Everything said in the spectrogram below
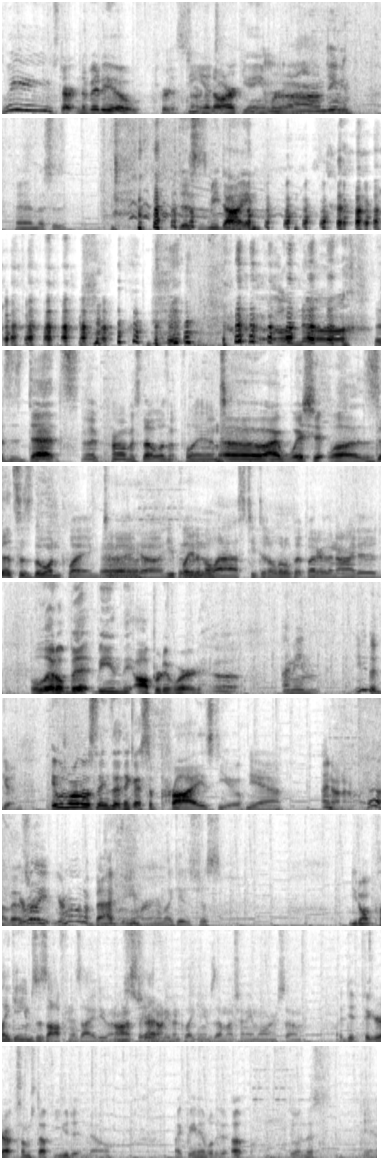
Whee! Starting the video for Just started. DNR Game Room. I'm Damien. and this is this is me dying. Oh no! This is Debts. I promise that wasn't planned. Oh, I wish it was. Debts is the one playing today. Uh, Uh, he played in the uh. last. He did a little bit better than I did. A little bit being the operative word. Uh, I mean, you did good. It was one of those things I think I surprised you. Yeah, I don't know. Oh, that's you're really right. you're not a bad gamer. Like it's just you don't play games as often as I do, and honestly. I don't even play games that much anymore. So I did figure out some stuff you didn't know, like being able to do. Oh, doing this yeah,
